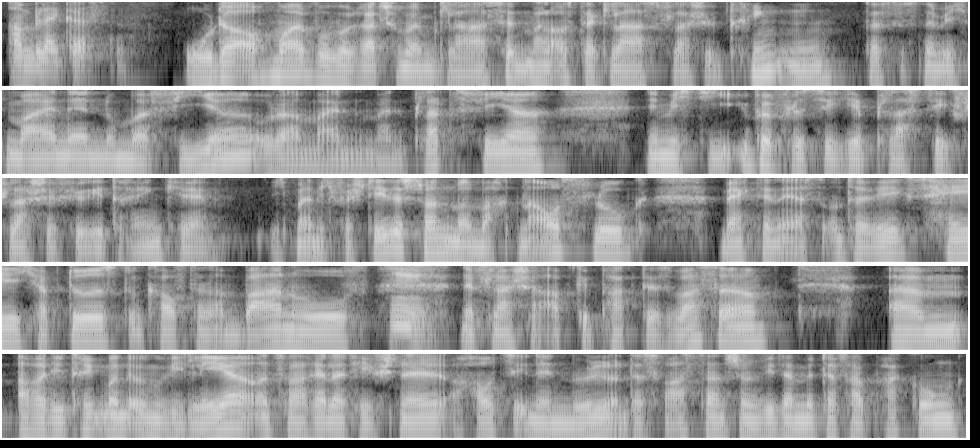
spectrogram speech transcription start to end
am leckersten. Oder auch mal, wo wir gerade schon beim Glas sind, mal aus der Glasflasche trinken. Das ist nämlich meine Nummer vier oder mein, mein Platz vier, nämlich die überflüssige Plastikflasche für Getränke. Ich meine, ich verstehe das schon, man macht einen Ausflug, merkt dann erst unterwegs, hey, ich habe Durst und kauft dann am Bahnhof hm. eine Flasche abgepacktes Wasser. Ähm, aber die trinkt man irgendwie leer und zwar relativ schnell, haut sie in den Müll und das war's dann schon wieder mit der Verpackung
